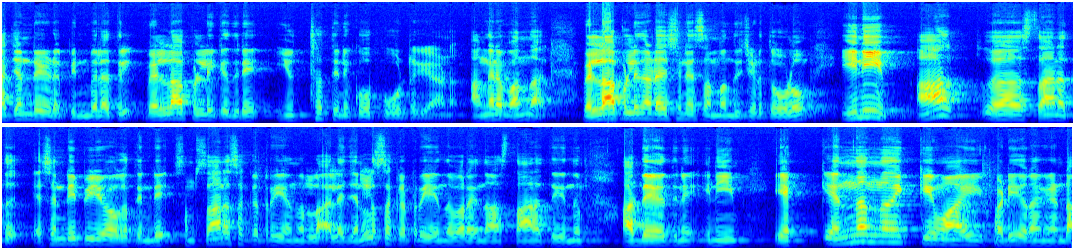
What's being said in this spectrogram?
അജണ്ടയുടെ പിൻബലത്തിൽ വെള്ളാപ്പള്ളിക്കെതിരെ യുദ്ധത്തിന് കോപ്പ് കൂട്ടുകയാണ്. അങ്ങനെ വന്നാൽ വെള്ളാപ്പള്ളി നടേശനെ സംബന്ധിച്ചിടത്തോളം ഇനിയും ആ സ്ഥാനത്ത് എസ് എൻ ഡി പി യോഗത്തിന്റെ സംസ്ഥാന സെക്രട്ടറി എന്നുള്ള അല്ലെ ജനറൽ സെക്രട്ടറി എന്ന് പറയുന്ന ആ സ്ഥാനത്ത് നിന്നും അദ്ദേഹത്തിന് ഇനിയും എന്നേക്കുമായി പടിയിറങ്ങേണ്ട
